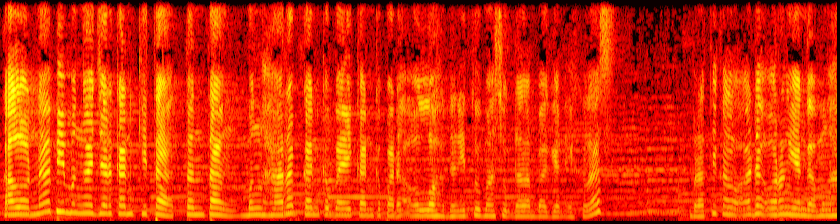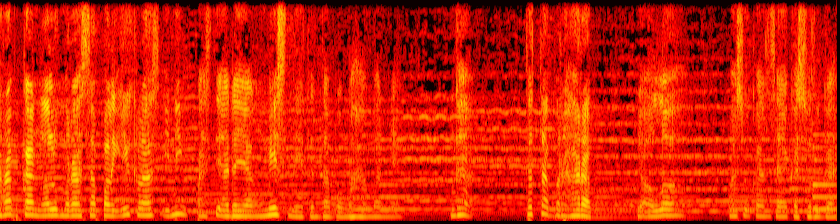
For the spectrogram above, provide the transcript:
Kalau Nabi mengajarkan kita tentang mengharapkan kebaikan kepada Allah dan itu masuk dalam bagian ikhlas, Berarti kalau ada orang yang nggak mengharapkan lalu merasa paling ikhlas, ini pasti ada yang miss nih tentang pemahamannya. Enggak, tetap berharap, ya Allah masukkan saya ke surga.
